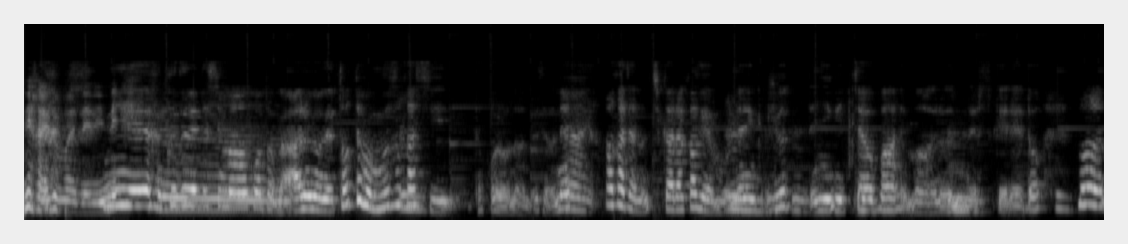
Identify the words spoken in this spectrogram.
に入るまでにね。ね崩れてしまうことがあるので、とっても難しいところなんですよね。はい。赤ちゃんの力加減もね、うん。ギュッて握っちゃう場合もあるんですけれど、まあ、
